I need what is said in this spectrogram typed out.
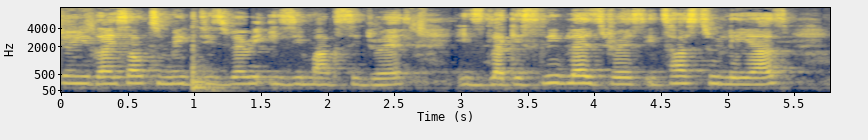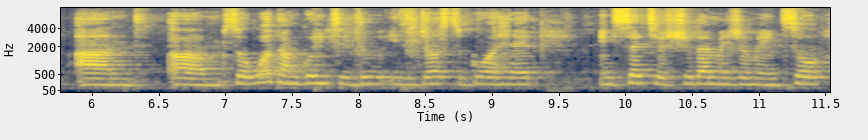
showing you guys how to make this very easy maxi dress. It's like a sleeveless dress. It has two layers. And um, so what i'm going to do is just to go ahead insert your shoulder measurement. So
